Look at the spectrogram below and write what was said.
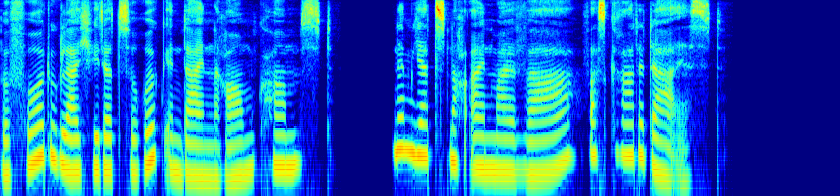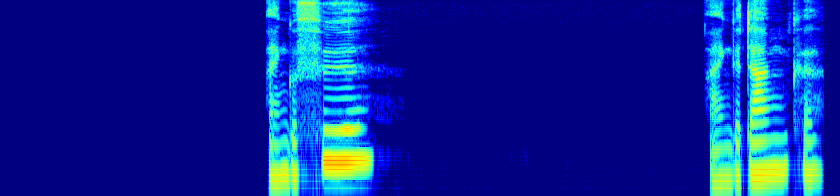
Bevor du gleich wieder zurück in deinen Raum kommst, nimm jetzt noch einmal wahr, was gerade da ist. Ein Gefühl, ein Gedanke,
